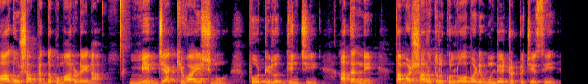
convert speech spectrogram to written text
పాదూషా పెద్ద కుమారుడైన మీర్జా కివాయిష్ను పోటీలో దించి అతన్ని తమ షరతులకు లోబడి ఉండేటట్టు చేసి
